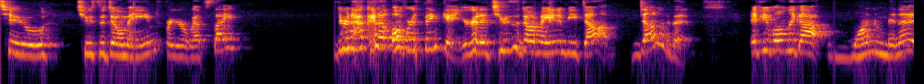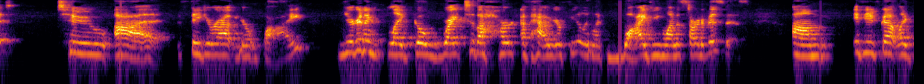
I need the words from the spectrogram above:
to choose a domain for your website, you're not going to overthink it. You're going to choose a domain and be done, done with it. If you've only got one minute to uh, figure out your why, you're going to like go right to the heart of how you're feeling. Like, why do you want to start a business? Um, if you've got like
